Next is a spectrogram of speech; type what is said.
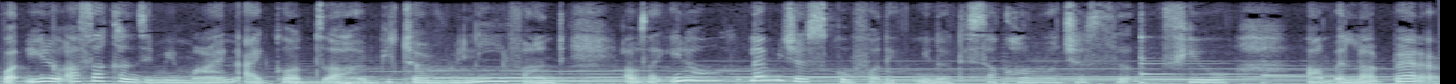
but you know, after consuming mine, I got uh, a bit of relief and I was like, you know, let me just go for the you know the second one just to feel um, a lot better,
